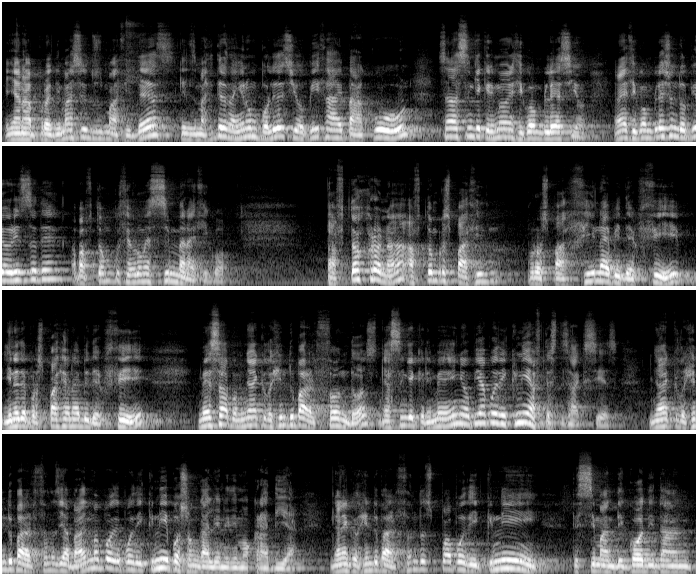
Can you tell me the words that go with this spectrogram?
για να προετοιμάσει τους μαθητές και τις μαθήτρε να γίνουν πολίτες οι οποίοι θα υπακούν σε ένα συγκεκριμένο ηθικό πλαίσιο. Ένα ηθικό πλαίσιο το οποίο ορίζεται από αυτό που θεωρούμε σήμερα ηθικό. Ταυτόχρονα αυτό προσπαθεί, προσπαθεί να επιτευχθεί, γίνεται προσπάθεια να επιτευχθεί μέσα από μια εκδοχή του παρελθόντος, μια συγκεκριμένη, η οποία αποδεικνύει αυτές τις αξίες. Μια εκδοχή του παρελθόντος, για παράδειγμα, που αποδεικνύει πόσο καλή είναι η δημοκρατία. Μια εκδοχή του παρελθόντος που αποδεικνύει τη σημαντικότητα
